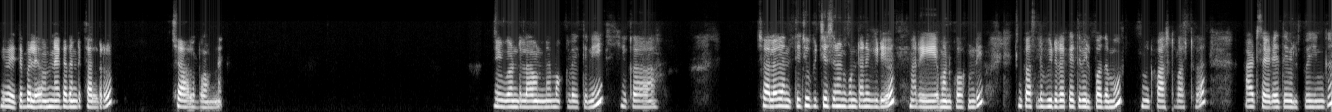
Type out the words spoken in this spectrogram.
ఇవైతే భలే ఉన్నాయి కదండి కలరు. చాలా బాగున్నాయి. ఇవ్వండి ఇలా ఉన్నాయి మొక్కలు అయితేని ఇక చాలా అంతే చూపించేసాను అనుకుంటాను వీడియో. మరి ఏమనుకోకండి. ఇంకా అసలు వీడియోలోకి అయితే వెళ్ళిపోదాము. ఇంకా ఫాస్ట్ ఫాస్ట్గా అటు సైడ్ అయితే వెళ్ళిపోయి ఇంకా.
